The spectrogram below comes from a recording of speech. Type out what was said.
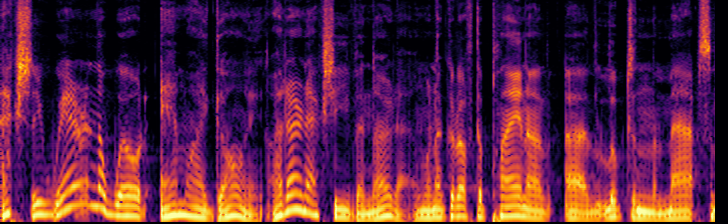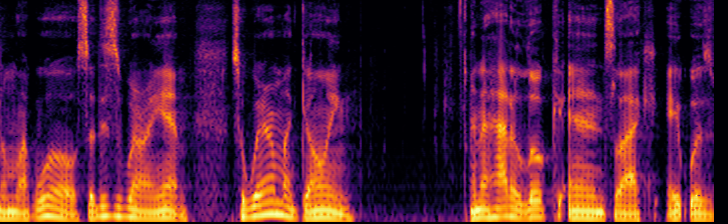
actually, where in the world am I going? I don't actually even know that. And when I got off the plane, I, I looked on the maps and I'm like, whoa, so this is where I am. So where am I going? And I had a look, and like it was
